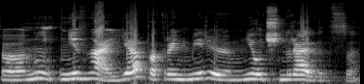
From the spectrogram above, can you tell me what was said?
Uh, ну, не знаю, я, по крайней мере, мне очень нравится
